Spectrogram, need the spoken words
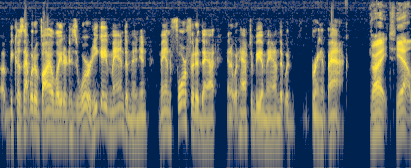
Uh, because that would have violated his word. He gave man dominion. Man forfeited that, and it would have to be a man that would bring it back. Right. Yeah.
